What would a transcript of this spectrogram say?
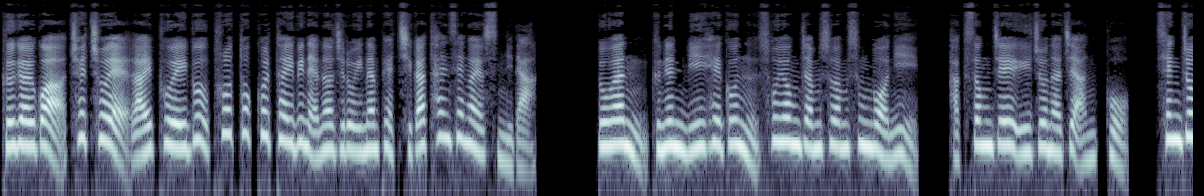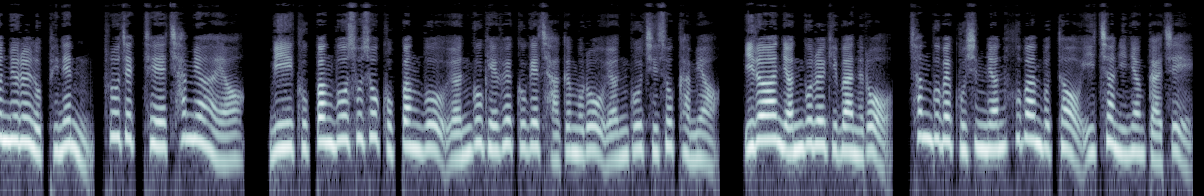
그 결과 최초의 라이프웨이브 프로토콜 타입인 에너지로 인한 패치가 탄생하였습니다. 또한 그는 미 해군 소형 잠수함 승무원이 각성제에 의존하지 않고 생존율을 높이는 프로젝트에 참여하여 미 국방부 소속 국방부 연구계획국의 자금으로 연구 지속하며 이러한 연구를 기반으로 1990년 후반부터 2002년까지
